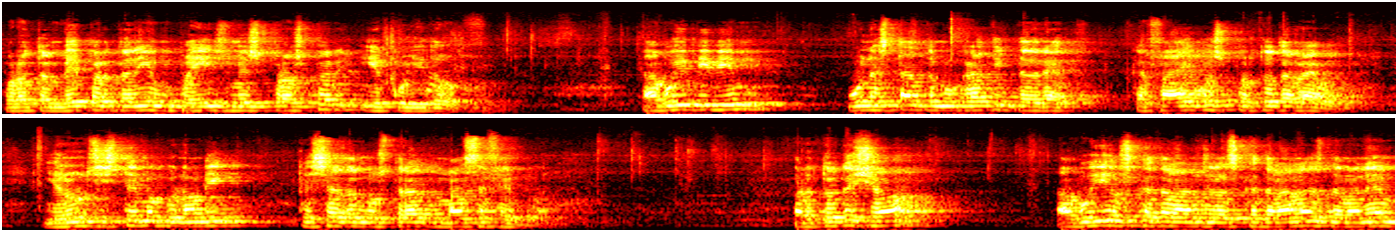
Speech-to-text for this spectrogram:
però també per tenir un país més pròsper i acollidor. Avui vivim un estat democràtic de dret, que fa aigües per tot arreu, i en un sistema econòmic que s'ha demostrat massa feble. Per tot això, avui els catalans i les catalanes demanem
